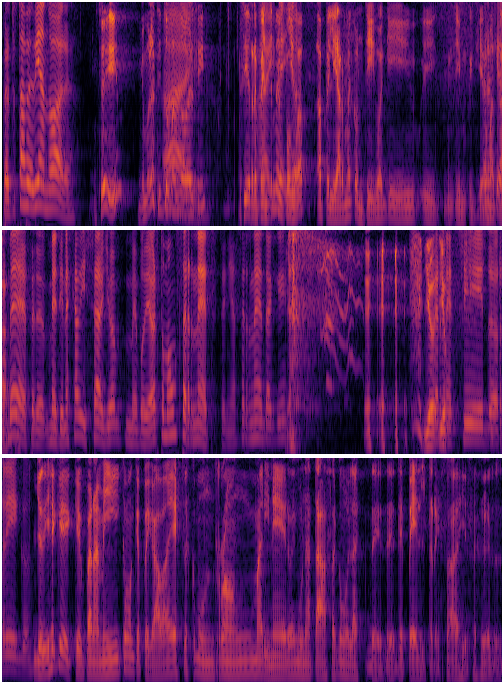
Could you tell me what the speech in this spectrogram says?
Pero tú estás bebiendo ahora. Sí, yo me lo estoy tomando a ver si... Si de repente Ay, me pongo yo- a, a pelearme contigo aquí y, y- y quiero pero es que, matarte. ve, pero me tienes que avisar. Yo me podía haber tomado un Fernet. Tenía Fernet aquí. yo, yo, rico. yo dije que, que para mí como que pegaba esto es como un ron marinero en una taza como la de, de, de peltre, ¿sabes? Y ese es el...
